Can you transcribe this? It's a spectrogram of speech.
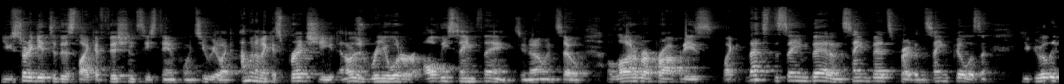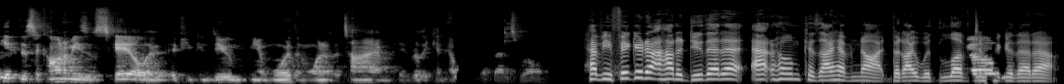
you sort of get to this like efficiency standpoint too, where you're like, I'm going to make a spreadsheet and I'll just reorder all these same things, you know? And so a lot of our properties, like that's the same bed and the same bedspread and the same pillows. You really get this economies of scale uh, if you can do, you know, more than one at a time. It really can help with that as well. Have you figured out how to do that at, at home? Because I have not, but I would love to figure that out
